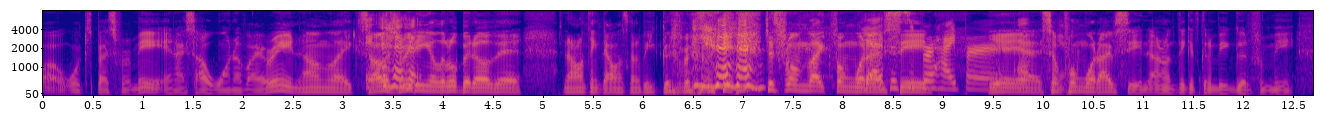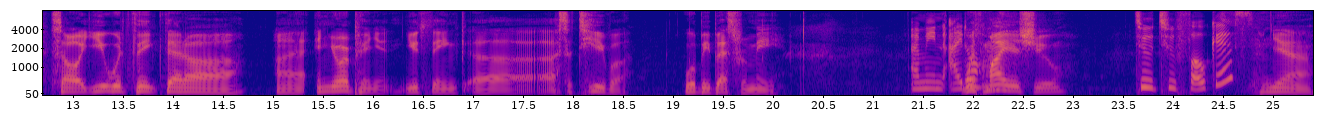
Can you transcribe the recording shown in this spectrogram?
uh, works best for me. And I saw one of Irene, and I'm like, so I was reading a little bit of it, and I don't think that one's gonna be good for me. Just from like from what yeah, I've seen. super hyper. yeah, yeah. up- So yeah. from what I've seen, I don't think it's gonna be good for me. So you would think that, uh, uh, in your opinion, you think uh, sativa will be best for me I mean, I don't with my issue. to to focus. Yeah.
